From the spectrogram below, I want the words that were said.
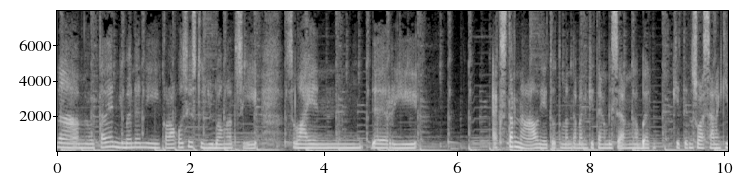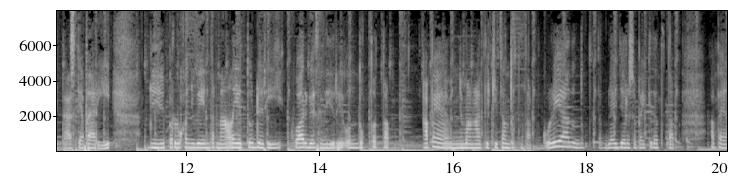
Nah, menurut kalian gimana nih? Kalau aku sih setuju banget sih. Selain dari eksternal yaitu teman-teman kita yang bisa ngebangkitin suasana kita setiap hari diperlukan juga internal yaitu dari keluarga sendiri untuk tetap apa ya menyemangati kita untuk tetap kuliah untuk tetap belajar supaya kita tetap apa ya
